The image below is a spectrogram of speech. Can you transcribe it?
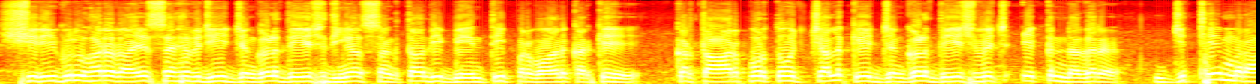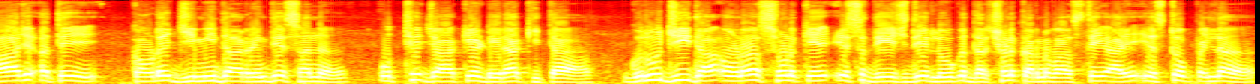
ਸ੍ਰੀ ਗੁਰੂ ਹਰਿਰਾਏ ਸਾਹਿਬ ਜੀ ਜੰਗਲ ਦੇਸ਼ ਦੀਆਂ ਸੰਗਤਾਂ ਦੀ ਬੇਨਤੀ ਪ੍ਰਵਾਨ ਕਰਕੇ ਕਰਤਾਰਪੁਰ ਤੋਂ ਚੱਲ ਕੇ ਜੰਗਲ ਦੇਸ਼ ਵਿੱਚ ਇੱਕ ਨਗਰ, ਜਿੱਥੇ ਮਹਾਰਾਜ ਅਤੇ ਕੌੜੇ ਜ਼ਿਮੀਂਦਾਰ ਰਹਿੰਦੇ ਸਨ, ਉੱਥੇ ਜਾ ਕੇ ਡੇਰਾ ਕੀਤਾ। ਗੁਰੂ ਜੀ ਦਾ ਆਉਣਾ ਸੁਣ ਕੇ ਇਸ ਦੇਸ਼ ਦੇ ਲੋਕ ਦਰਸ਼ਨ ਕਰਨ ਵਾਸਤੇ ਆਏ। ਇਸ ਤੋਂ ਪਹਿਲਾਂ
